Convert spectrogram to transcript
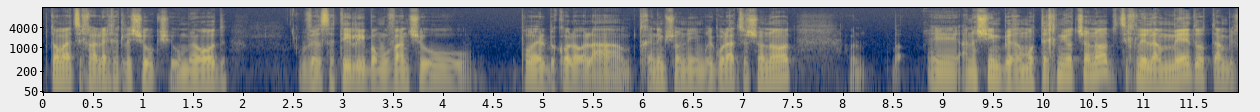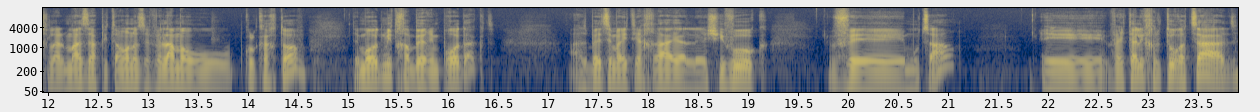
פתאום היה צריך ללכת לשוק שהוא מאוד ורסטילי במובן שהוא פועל בכל העולם, תכנים שונים, רגולציה שונות, אבל אה, אנשים ברמות טכניות שונות, צריך ללמד אותם בכלל מה זה הפתרון הזה ולמה הוא כל כך טוב. זה מאוד מתחבר עם product, אז בעצם הייתי אחראי על אה, שיווק ומוצר, אה, והייתה לי חלטורה צעד,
